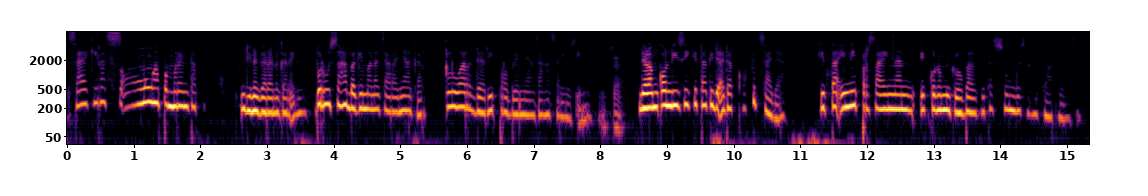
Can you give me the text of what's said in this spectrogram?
saya kira semua pemerintah di negara-negara ini berusaha bagaimana caranya agar keluar dari problem yang sangat serius ini. Oke. Dalam kondisi kita tidak ada COVID saja, kita ini persaingan ekonomi global kita sungguh sangat luar biasa.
